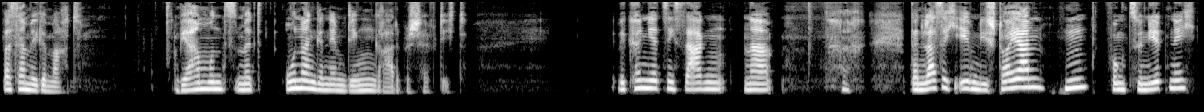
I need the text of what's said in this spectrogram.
Was haben wir gemacht? Wir haben uns mit unangenehmen Dingen gerade beschäftigt. Wir können jetzt nicht sagen, na, dann lasse ich eben die Steuern. Hm, funktioniert nicht.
